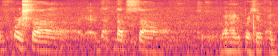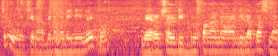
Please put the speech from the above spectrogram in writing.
of course, uh, that, that's uh, 100% untrue. Sinabi naman ni Ninoy ko, meron siyang libro pa nga na nilabas na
